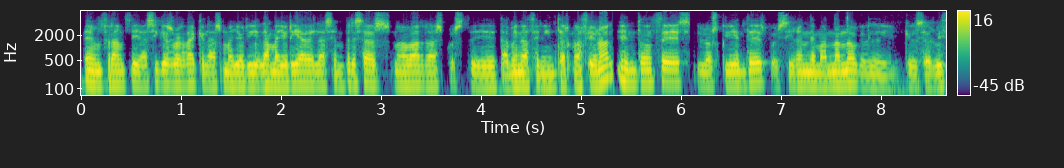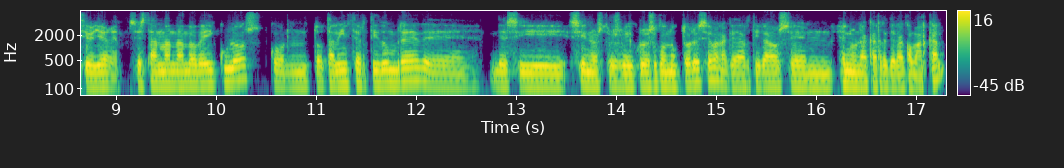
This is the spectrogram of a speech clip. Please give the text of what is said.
en Francia. Así que es verdad que las mayoría, la mayoría de las empresas navarras pues, eh, también hacen internacional. Entonces los clientes pues, siguen demandando que el, que el servicio llegue. Se están mandando vehículos con total incertidumbre de de si, si nuestros vehículos y conductores se van a quedar tirados en, en una carretera comarcal.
